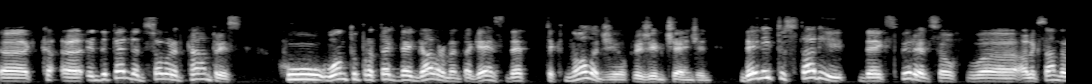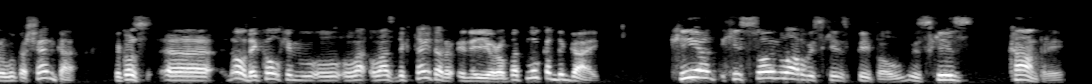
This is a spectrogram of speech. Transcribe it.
uh, uh, independent sovereign countries who want to protect their government against that technology of regime changing they need to study the experience of uh, Alexander Lukashenko because uh, no they call him last dictator in Europe but look at the guy he he's so in love with his people with his country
